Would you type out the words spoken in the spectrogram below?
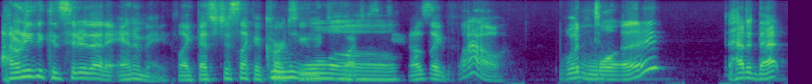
"I don't even consider that an anime. Like, that's just like a cartoon." that you watch Whoa. I was like, Wow. What? "What?" How did that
